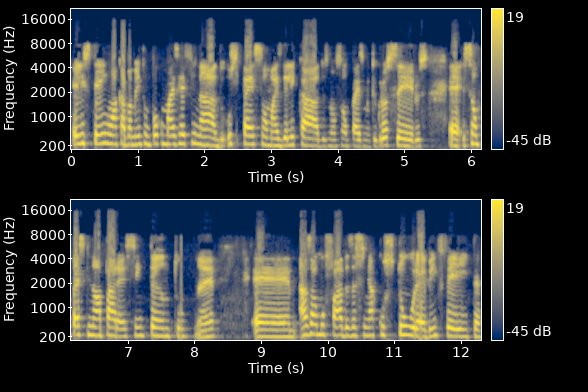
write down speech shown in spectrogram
eles têm um acabamento um pouco mais refinado. Os pés são mais delicados, não são pés muito grosseiros, é, são pés que não aparecem tanto, né? É, as almofadas, assim, a costura é bem feita.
